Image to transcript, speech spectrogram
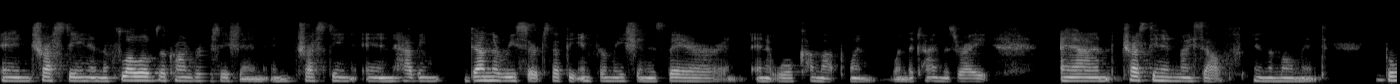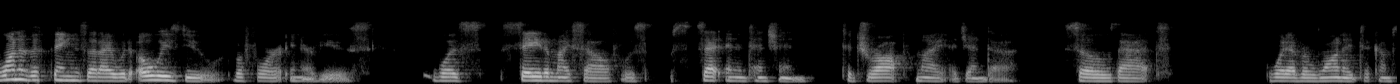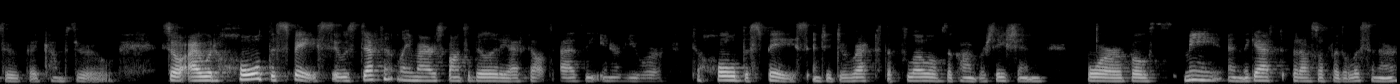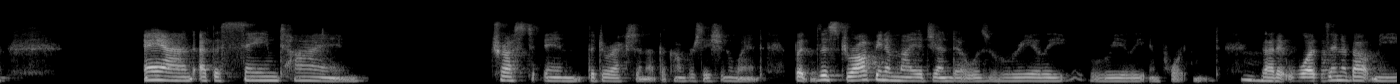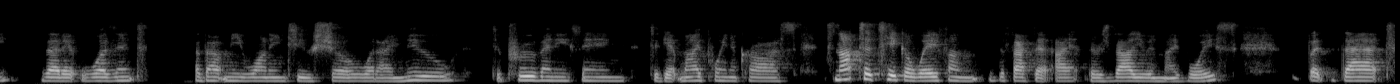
in trusting in the flow of the conversation and trusting in having done the research that the information is there and, and it will come up when when the time is right and trusting in myself in the moment. But one of the things that i would always do before interviews was say to myself was set an intention to drop my agenda so that whatever wanted to come through could come through. So I would hold the space. It was definitely my responsibility, I felt, as the interviewer, to hold the space and to direct the flow of the conversation for both me and the guest, but also for the listener. And at the same time, trust in the direction that the conversation went. But this dropping of my agenda was really, really important. Mm-hmm. That it wasn't about me, that it wasn't about me wanting to show what I knew, to prove anything, to get my point across. It's not to take away from the fact that I there's value in my voice, but that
